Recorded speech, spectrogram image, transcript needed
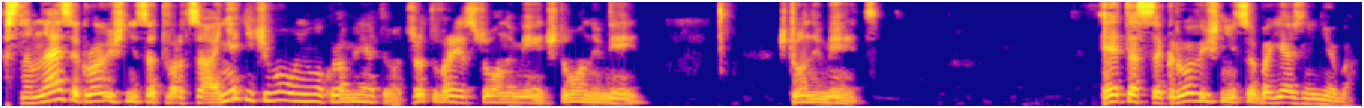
Основная сокровищница Творца. А нет ничего у него, кроме этого. Что Творец, что он имеет, что он имеет. Что он имеет. Это сокровищница боязни неба.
